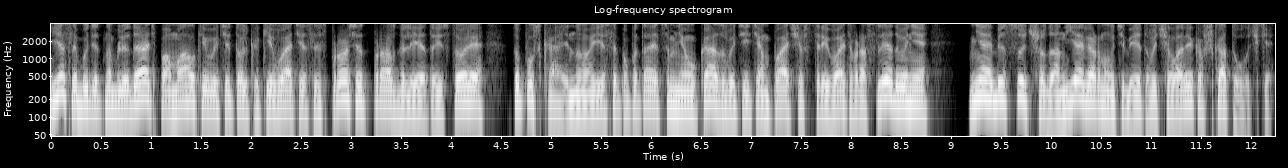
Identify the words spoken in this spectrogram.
Если будет наблюдать, помалкивать и только кивать, если спросят, правда ли эта история, то пускай, но если попытается мне указывать и тем паче встревать в расследование, не обессудь, Шудан, я верну тебе этого человека в шкатулочке».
